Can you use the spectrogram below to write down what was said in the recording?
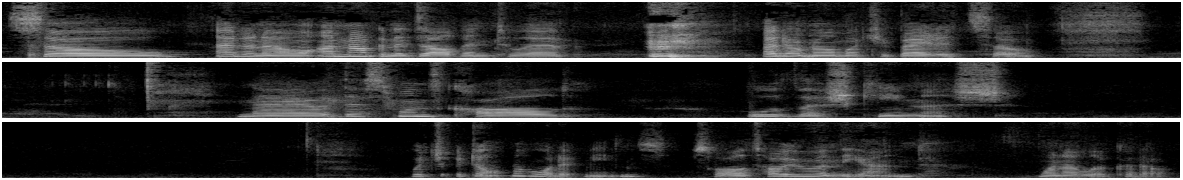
So, I don't know, I'm not going to delve into it. I don't know much about it, so Now, this one's called O das Quinas, which I don't know what it means, so I'll tell you in the end when I look it up.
